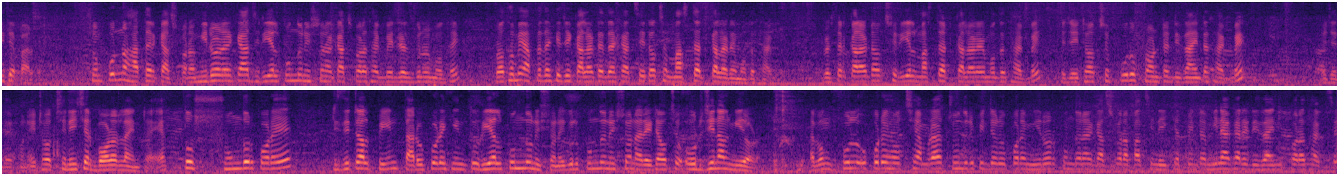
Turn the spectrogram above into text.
নিতে পারবে। সম্পূর্ণ হাতের কাজ করা মিররের কাজ রিয়েল কুন্দু নিশ্চনের কাজ করা থাকবে ড্রেসগুলোর মধ্যে। প্রথমে আপনাদেরকে যে কালারটা দেখাচ্ছে, এটা হচ্ছে মাস্টার্ড কালারের মধ্যে থাকবে। ড্রেসের কালারটা হচ্ছে রিয়েল মাস্টার্ড কালারের মধ্যে থাকবে। এই যে এটা হচ্ছে পুরো ফ্রন্টের ডিজাইনটা থাকবে। এই যে দেখুন, এটা হচ্ছে নিচের বর্ডার লাইনটা এত সুন্দর করে ডিজিটাল প্রিন্ট তার উপরে কিন্তু রিয়েল কুন্দু নিশন এগুলো কুন্দু নিশন আর এটা হচ্ছে অরিজিনাল মিরর এবং ফুল উপরে হচ্ছে আমরা চুন্দরি প্রিন্টের উপরে মিরর কুন্দনের কাজ করা পাচ্ছি। নেকের প্রিন্টটা মিনাকারে ডিজাইন করা থাকছে।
